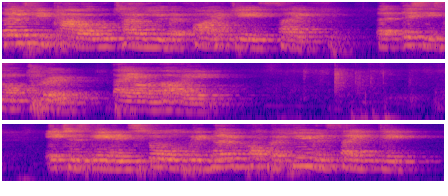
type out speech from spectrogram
those in power will tell you that 5G is safe, but this is not true. They are lying. It has been installed with no proper human safety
